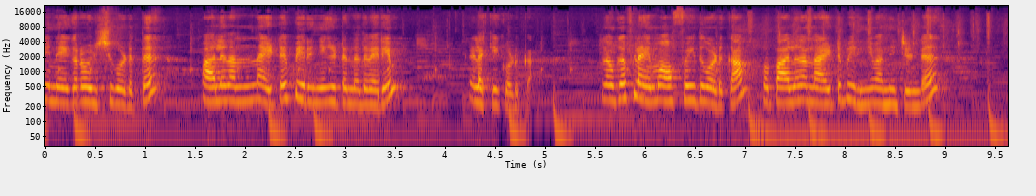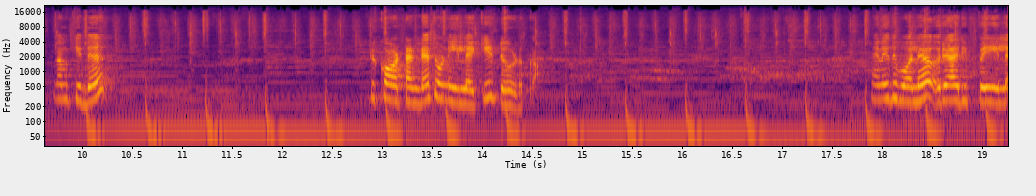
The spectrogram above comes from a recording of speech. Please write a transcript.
വിനേഗർ ഒഴിച്ചു കൊടുത്ത് പാൽ നന്നായിട്ട് പിരിഞ്ഞ് കിട്ടുന്നത് വരെയും ഇളക്കി കൊടുക്കാം. നമുക്ക് ഫ്ലെയിം ഓഫ് ചെയ്ത് കൊടുക്കാം. അപ്പോൾ പാൽ നന്നായിട്ട് പിരിഞ്ഞ് വന്നിട്ടുണ്ട്. നമുക്കിത് ഒരു കോട്ടന്റെ തുണിയിലേക്ക് ഇട്ട് കൊടുക്കാം. ഞാൻ ഇതുപോലെ ഒരു അരിപ്പയിൽ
